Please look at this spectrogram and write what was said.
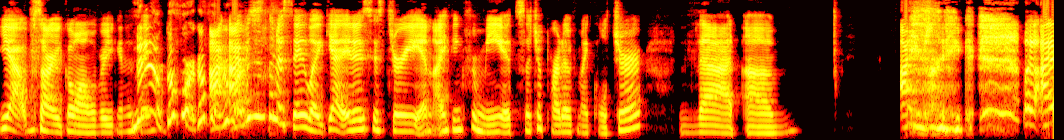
yeah, sorry, go on. What were you going to say? no, go for it, go for it. I, Go for I it. was just gonna say, like, yeah, it is history, and I think for me, it's such a part of my culture that um, I like, like I,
